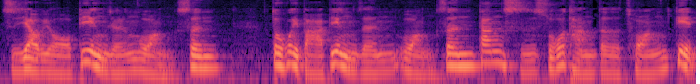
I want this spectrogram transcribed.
只要有病人往生，都会把病人往生当时所躺的床垫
